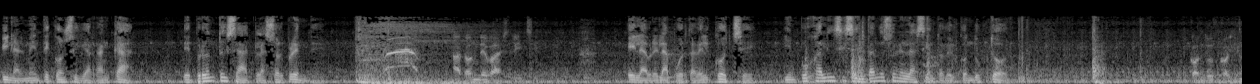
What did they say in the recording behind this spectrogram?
Finalmente consigue arrancar. De pronto Isaac la sorprende. ¿A dónde vas, Lindsay? Él abre la puerta del coche y empuja a Lindsay sentándose en el asiento del conductor. Conduzco yo.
